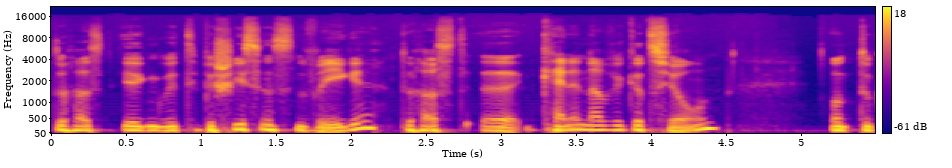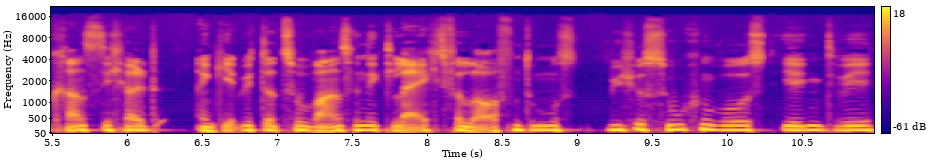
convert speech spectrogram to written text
du hast irgendwie die beschissensten Wege, du hast äh, keine Navigation und du kannst dich halt angeblich dazu wahnsinnig leicht verlaufen. Du musst Bücher suchen, wo es irgendwie,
